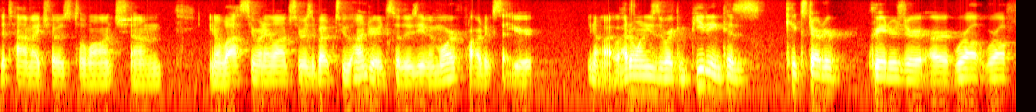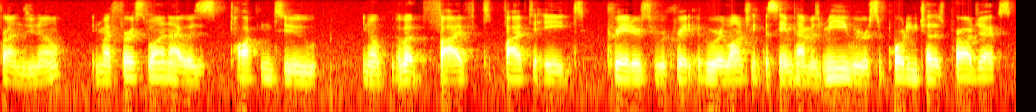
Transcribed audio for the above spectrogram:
the time I chose to launch. Um, you know, last year when I launched, there was about 200. So there's even more products that you're, you know, I, I don't want to use the word competing because Kickstarter creators are, are, we're all we're all friends. You know, in my first one, I was talking to, you know, about five five to eight creators who were create, who were launching at the same time as me. We were supporting each other's projects,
